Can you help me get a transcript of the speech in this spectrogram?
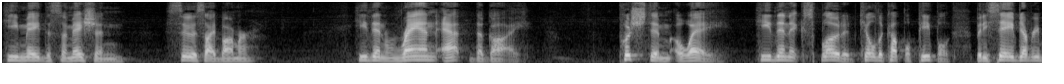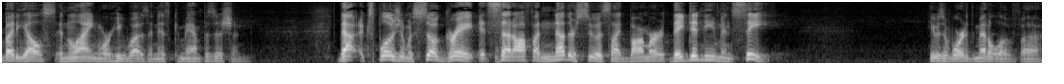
he made the summation suicide bomber. He then ran at the guy, pushed him away, he then exploded, killed a couple people, but he saved everybody else in line where he was in his command position. That explosion was so great, it set off another suicide bomber they didn't even see. He was awarded the Medal of uh,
